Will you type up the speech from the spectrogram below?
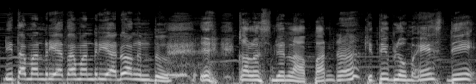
Di Taman Ria Taman Ria doang tuh Eh, kalau 98 Hah? kita belum SD.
